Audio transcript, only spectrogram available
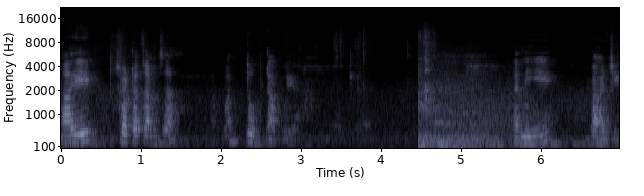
हा एक छोटा चमचा आपण तूप टाकूया. आणि ही भाजी.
